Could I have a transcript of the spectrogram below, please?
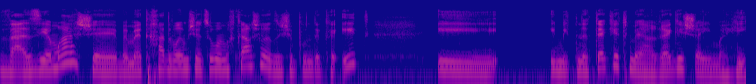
ואז היא אמרה שבאמת אחד הדברים שיצאו במחקר שלה זה שפונדקאית היא... היא מתנתקת מהרגש האימהי.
